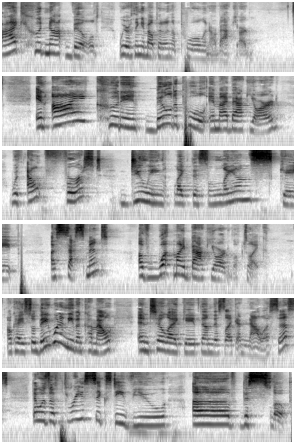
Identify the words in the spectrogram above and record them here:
I could not build, we were thinking about building a pool in our backyard. And I couldn't build a pool in my backyard without first doing like this landscape assessment of what my backyard looked like. Okay, so they wouldn't even come out until I gave them this like analysis. There was a 360 view of the slope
